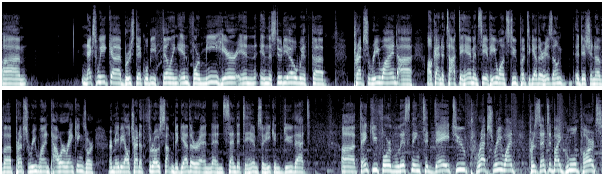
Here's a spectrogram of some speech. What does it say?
Um, next week, uh, Bruce Dick will be filling in for me here in in the studio with. Uh, Preps Rewind. Uh, I'll kind of talk to him and see if he wants to put together his own edition of uh, Preps Rewind Power Rankings, or or maybe I'll try to throw something together and and send it to him so he can do that. Uh, thank you for listening today to Preps Rewind, presented by Gould Parts.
